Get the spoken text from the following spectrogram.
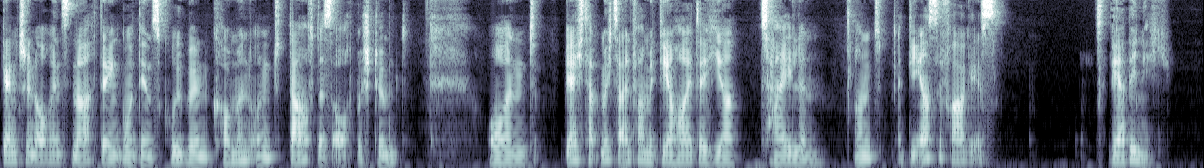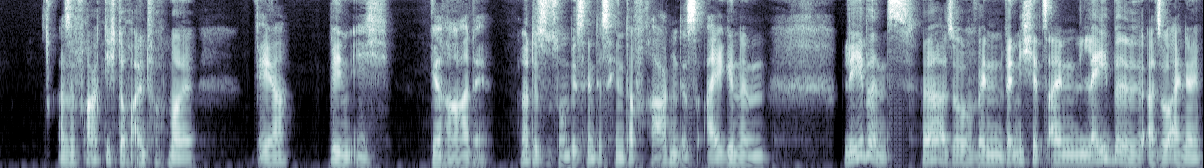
ganz schön auch ins Nachdenken und ins Grübeln kommen und darf das auch bestimmt. Und ja, ich hab, möchte einfach mit dir heute hier teilen. Und die erste Frage ist, wer bin ich? Also frag dich doch einfach mal, wer bin ich gerade? Ja, das ist so ein bisschen das Hinterfragen des eigenen Lebens. Ja, also wenn, wenn ich jetzt ein Label, also eine,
